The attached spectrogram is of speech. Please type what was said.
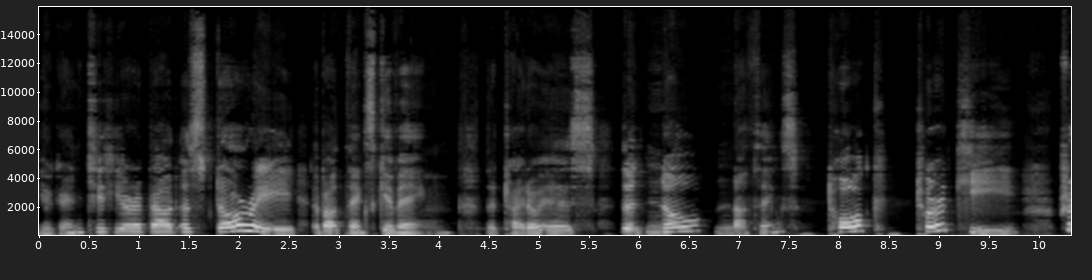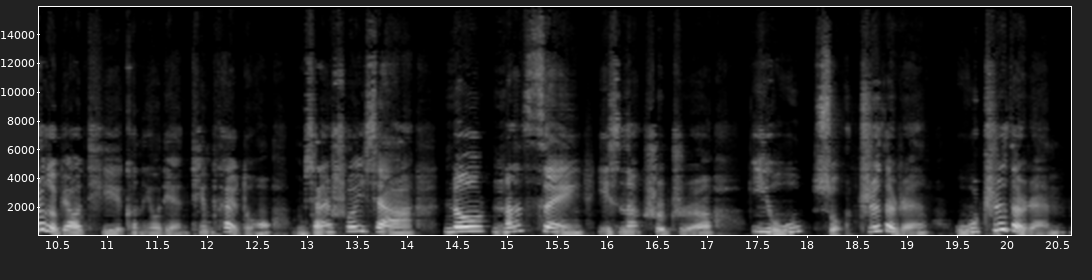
You're going to hear about a story about Thanksgiving. The title is The Know-Nothing's Talk Turkey。这个标题可能有点听不太懂，我们先来说一下啊。Know nothing 意思呢是指一无所知的人，无知的人。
